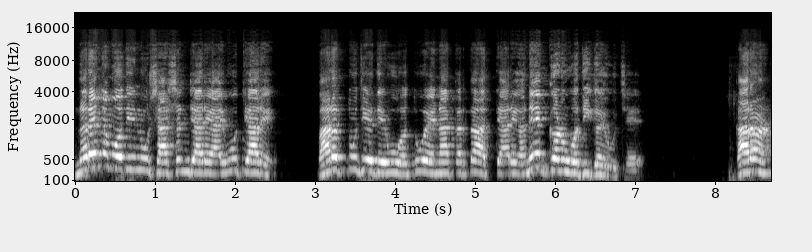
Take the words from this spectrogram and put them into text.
નરેન્દ્ર મોદીનું શાસન જ્યારે આવ્યું ત્યારે ભારતનું જે દેવું હતું એના કરતા અત્યારે અનેક ગણું વધી ગયું છે. કારણ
